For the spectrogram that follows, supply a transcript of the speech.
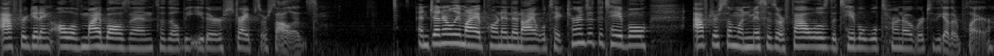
after getting all of my balls in, so they'll be either stripes or solids. And generally, my opponent and I will take turns at the table. After someone misses or fouls, the table will turn over to the other player.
